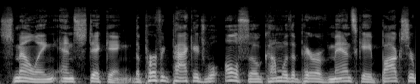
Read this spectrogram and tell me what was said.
smelling, and sticking. The Perfect Package will also come with a pair of Manscaped boxer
